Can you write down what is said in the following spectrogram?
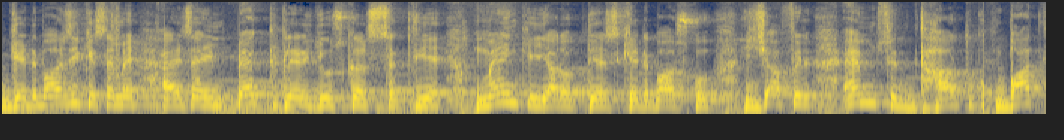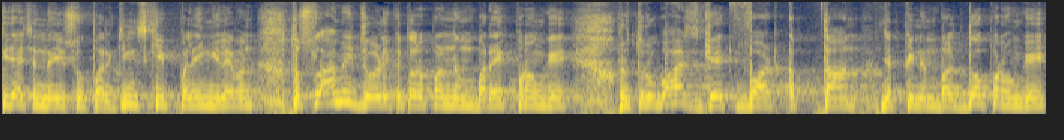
गेंदबाजी के समय as a impact player use कर सकती है। मयंक यादव तेज गेंदबाज को या फिर एम सिद्धार्थ को। बात की जाए चेन्नई सुपर किंग्स की प्लेइंग इलेवन तो इस्लामी जोड़ी के तौर पर नंबर एक पर होंगे ऋतुर्वाज गेकवाड कप्तान, जबकि नंबर दो पर होंगे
